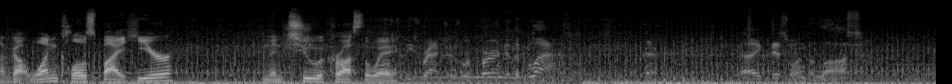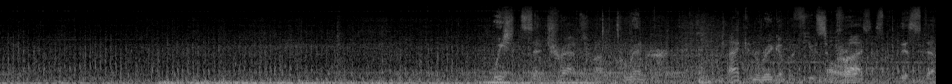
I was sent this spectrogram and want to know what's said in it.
I've got one close by here, and then two across the way. Most of these rations were burned in the blast. I think this one's a loss. We should set traps around the perimeter. I can rig up a few surprises with this stuff.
